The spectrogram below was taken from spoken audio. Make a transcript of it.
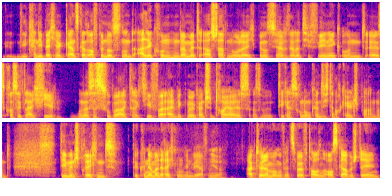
ich kann die Becher ganz, ganz oft benutzen und alle Kunden damit ausstatten oder ich benutze sie halt relativ wenig und äh, es kostet gleich viel. Und das ist super attraktiv, weil Einwegmüll ganz schön teuer ist. Also die Gastronomen können sich da auch Geld sparen und dementsprechend. Wir können ja mal eine Rechnung hinwerfen. Ja. Aktuell haben wir ungefähr 12.000 Ausgabestellen.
